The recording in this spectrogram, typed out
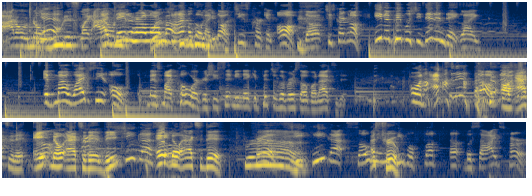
I don't know Yeah. who this like. I, I, don't dated even- her a long time ago. Like, you- dog, she's kirking off, dog. She's kirking off. Even people she didn't date, like, if my wife seen, oh, it's my coworker, she sent me naked pictures of herself on accident. On accident? Dog, On accident. Ain't Dog. no accident, B. she got Ain't so, no accident. bruh, she, he got so That's many true. people fucked up besides her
